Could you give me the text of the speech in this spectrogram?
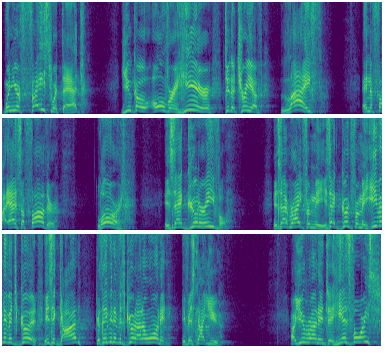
When you're faced with that, you go over here to the tree of life and the, as a father, Lord, is that good or evil? Is that right for me? Is that good for me? Even if it's good, is it God? Because even if it's good, I don't want it if it's not you. Are you running to His voice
